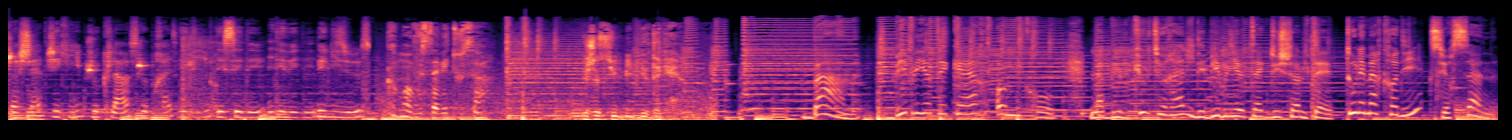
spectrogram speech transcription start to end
J'achète, j'équipe, je classe, je prête des livres, des CD, des DVD, des liseuses. Comment vous savez tout ça? Je suis le bibliothécaire. BAM Bibliothécaire au micro. La bulle culturelle des bibliothèques du Choletais. Tous les mercredis sur Sun.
